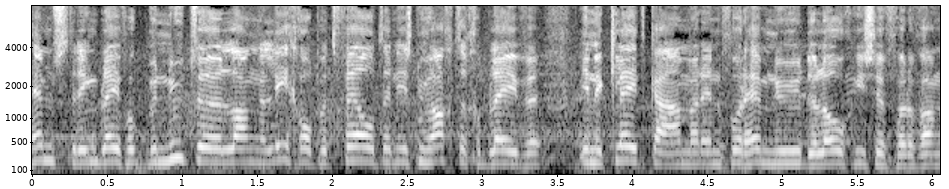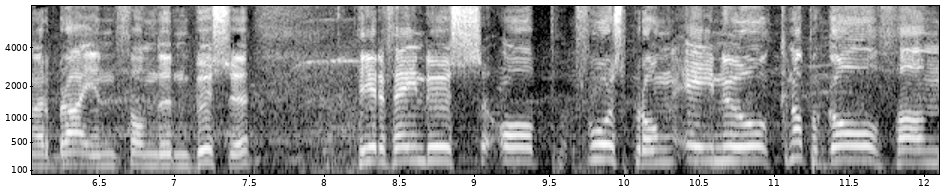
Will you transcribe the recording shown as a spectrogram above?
hamstring. Bleef ook minutenlang liggen op het veld en is nu achtergebleven in de kleedkamer. En voor hem nu de logische vervanger Brian van den Bussen. Heerenveen dus op voorsprong 1-0. Knappe goal van uh,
